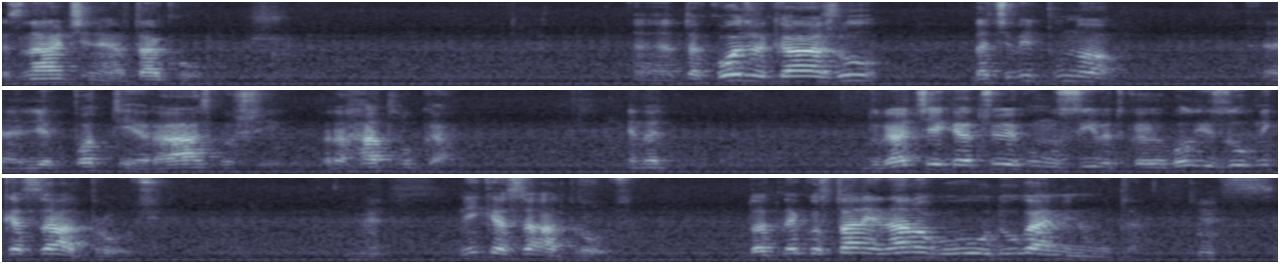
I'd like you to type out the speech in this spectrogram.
značenja, tako. E, također kažu da će biti puno e, ljepotije, raskoši, rahatluka. Jedna, drugačije kada čovjek u musibet, kada boli zub, nikad sad prođe. Nikad sad prođe. Da neko stane na nogu u duga minuta. Yes.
